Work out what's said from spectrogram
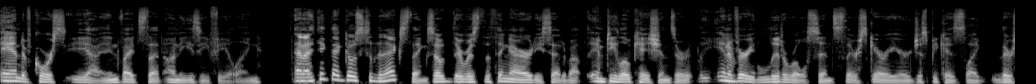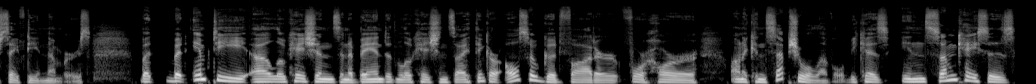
And of course, yeah, invites that uneasy feeling. And I think that goes to the next thing. So there was the thing I already said about empty locations are in a very literal sense they're scarier just because like there's safety in numbers. But but empty uh, locations and abandoned locations I think are also good fodder for horror on a conceptual level because in some cases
